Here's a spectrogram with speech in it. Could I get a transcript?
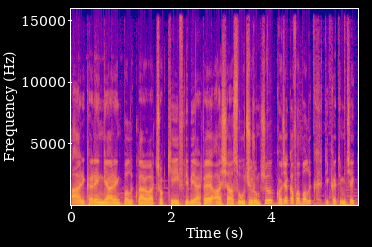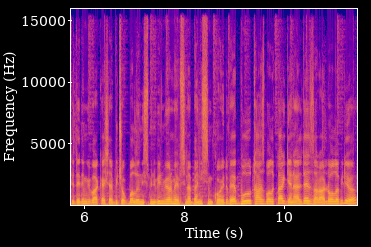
Harika rengarenk balıklar var. Çok keyifli bir yer. Ve aşağısı uçurum. Şu koca kafa balık dikkatimi çekti. Dediğim gibi arkadaşlar birçok balığın ismini bilmiyorum. Hepsine ben isim koydum. Ve bu tarz balıklar genelde zararlı olabiliyor.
